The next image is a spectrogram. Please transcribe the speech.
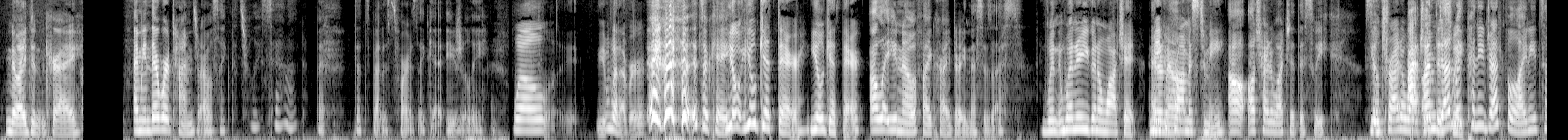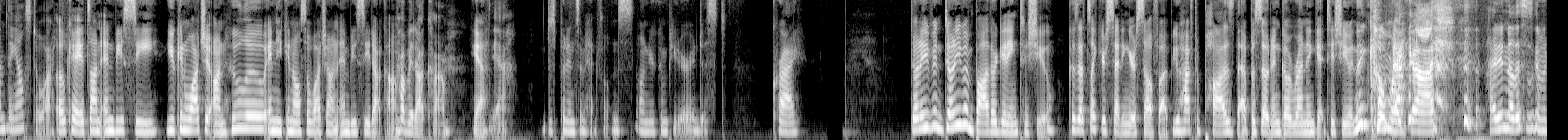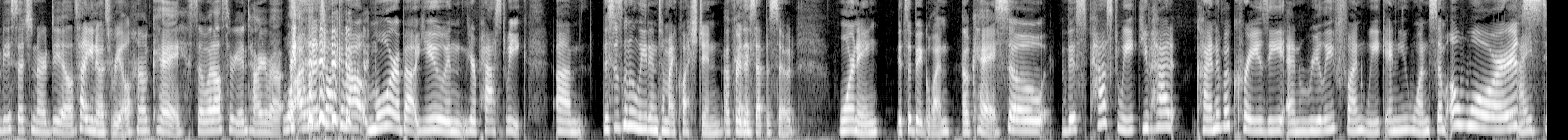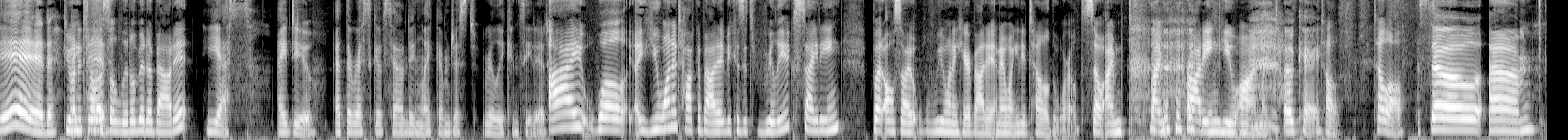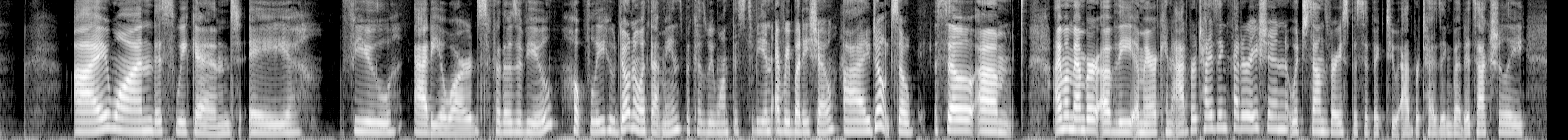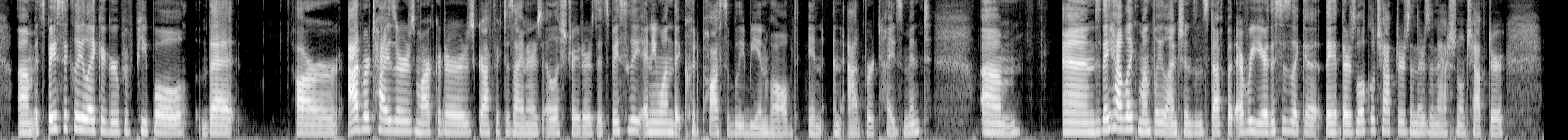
no, I didn't cry. I mean, there were times where I was like, "That's really sad," but that's about as far as I get usually. well, whatever. it's okay. You'll you'll get there. You'll get there. I'll let you know if I cry during This Is Us. When when are you going to watch it? Make a know. promise to me. I'll I'll try to watch it this week. So You'll try to watch I, it I'm done week. with Penny Dreadful. I need something else to watch. Okay, it's on NBC. You can watch it on Hulu and you can also watch it on NBC.com. Probably dot com. Yeah. Yeah. just put in some headphones on your computer and just cry. Don't even don't even bother getting tissue because that's like you're setting yourself up. You have to pause the episode and go run and get tissue and then Oh my back. gosh. I didn't know this was going to be such an ordeal. That's how you know it's real. Okay, so what else are we going to talk about? Well, I want to talk about more about you and your past week. Um, this is going to lead into my question for this episode. Warning, it's a big one. okay. So, this past week, you had kind of a crazy and really fun week and you won some awards. I did. Do you want to tell us a little bit about it? Yes, I do. At the risk of sounding like I'm just really conceited. I well, you want to talk about it because it's really exciting, but also I, we want to hear about it, and I want you to tell the world. So I'm I'm prodding you on, like t- Okay. tell tell all. So, um, I won this weekend a few Addy Awards. For those of you, hopefully, who don't know what that means, because we want this to be an everybody show. I don't. So So, um, I'm a member of the American Advertising Federation, which sounds very specific to advertising, but it's actually, um, it's basically like a group of people that are advertisers, marketers, graphic designers, illustrators. It's basically anyone that could possibly be involved in an advertisement. Um, and they have like monthly luncheons and stuff but every year this is like a they, there's local chapters and there's a national chapter.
